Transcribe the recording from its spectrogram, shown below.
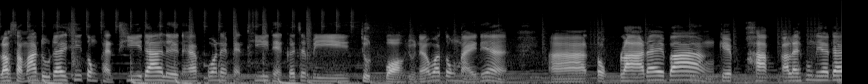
เราสามารถดูได้ที่ตรงแผนที่ได้เลยนะครับ เพราะว่าในแผนที่เนี่ยก็จะมีจุดบอกอยู่นะว่าตรงไหนเนี่ยตกปลาได้บ้าง เก็บผักอะไรพวกนี้ได้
